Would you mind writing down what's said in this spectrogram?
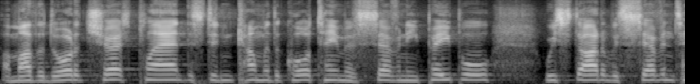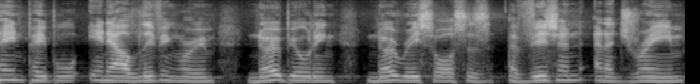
a mother daughter church plant. This didn't come with a core team of 70 people. We started with 17 people in our living room, no building, no resources, a vision and a dream,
